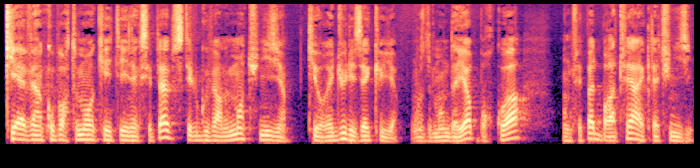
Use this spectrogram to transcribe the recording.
qui avait un comportement qui était inacceptable, c'était le gouvernement tunisien, qui aurait dû les accueillir. On se demande d'ailleurs pourquoi on ne fait pas de bras de fer avec la Tunisie.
